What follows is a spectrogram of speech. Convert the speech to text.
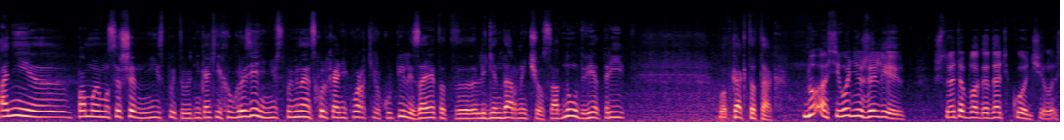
они, по-моему, совершенно не испытывают никаких угрызений, не вспоминают, сколько они квартир купили за этот э, легендарный чес. Одну, две, три. Вот как-то так. Ну, а сегодня жалеют, что эта благодать кончилась.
